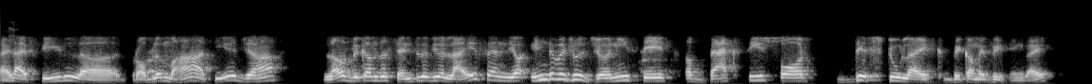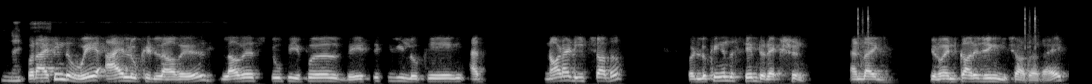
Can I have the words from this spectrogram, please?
right? I feel uh, problem wahan aati love becomes the center of your life and your individual journeys take a backseat for this to like become everything, right? Nice. But I think the way I look at love is love is two people basically looking at not at each other, but looking in the same direction and like you know encouraging each other, right?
